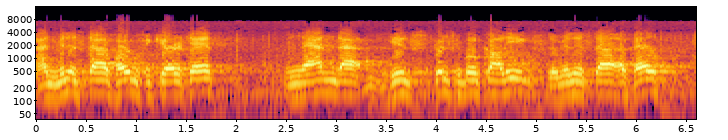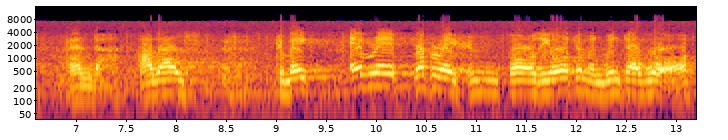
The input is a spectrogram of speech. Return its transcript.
and Minister of Home Security, and uh, his principal colleagues, the Minister of Health and others, to make every preparation for the autumn and winter war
